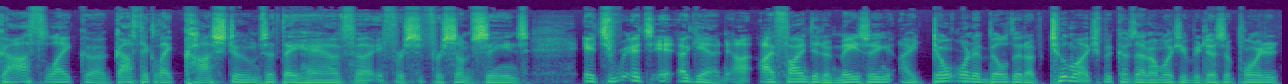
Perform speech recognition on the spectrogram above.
goth like uh, gothic like costumes that they have uh, for for some scenes, it's it's it, again, I, I, find it amazing. I don't want to build it up too much because I don't want you to be disappointed,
